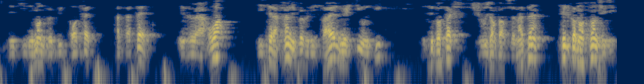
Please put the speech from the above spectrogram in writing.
qui décidément ne veut plus de prophète à sa tête et veut un roi c'est la fin du peuple d'Israël, mais je dis aussi, c'est pour ça que je vous en parle ce matin, c'est le commencement de Jésus.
